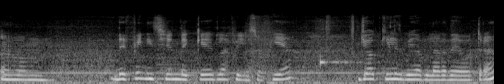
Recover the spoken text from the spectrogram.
um, definición de qué es la filosofía yo aquí les voy a hablar de otra.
